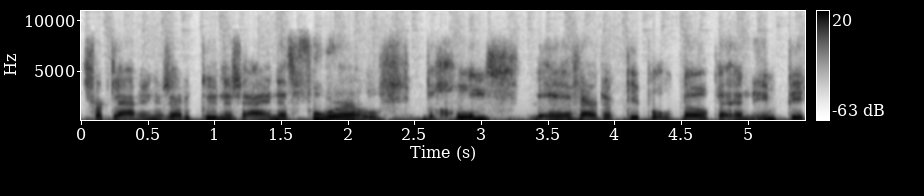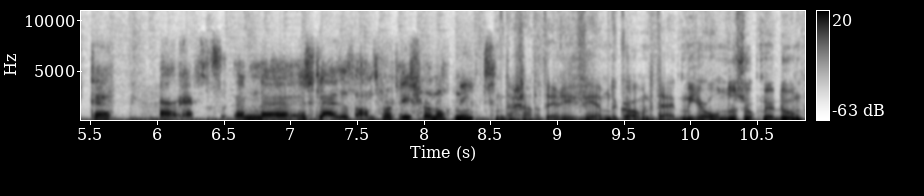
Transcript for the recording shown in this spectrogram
verklaringen zouden kunnen zijn het voer of de grond uh, waar de kippen op lopen en inpikken. Maar echt een, uh, een sluitend antwoord is er nog niet. Daar gaat het RIVM de komende tijd meer onderzoek naar doen.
